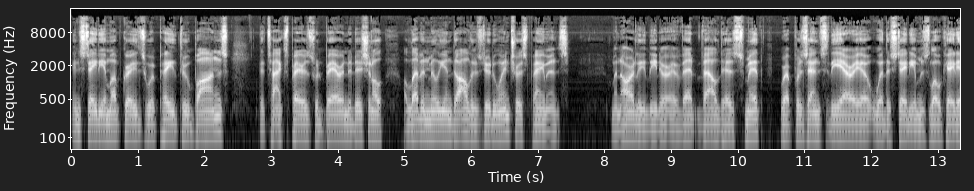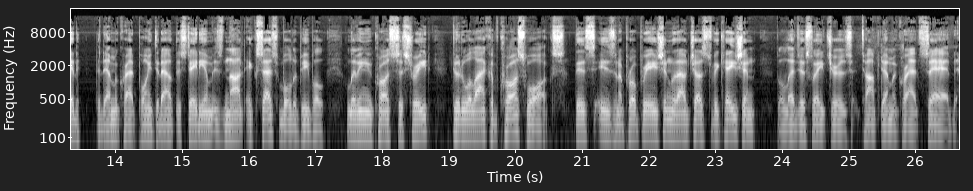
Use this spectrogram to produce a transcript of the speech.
in stadium upgrades were paid through bonds, the taxpayers would bear an additional $11 million due to interest payments. Minority Leader Yvette Valdes Smith represents the area where the stadium is located. The Democrat pointed out the stadium is not accessible to people living across the street due to a lack of crosswalks. This is an appropriation without justification, the legislature's top Democrat said.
